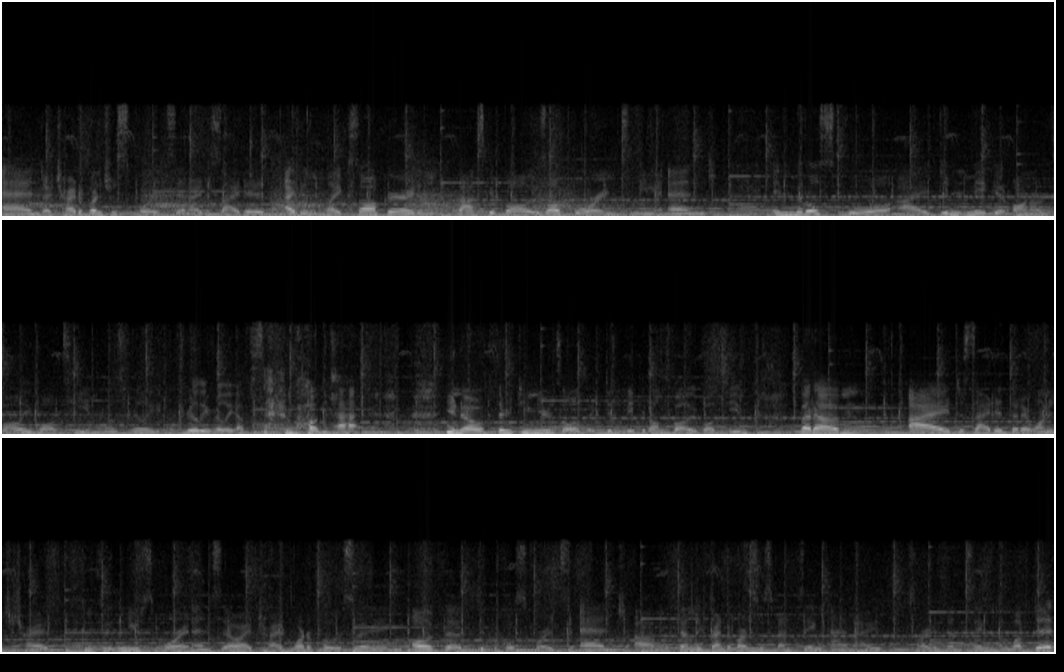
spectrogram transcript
and I tried a bunch of sports and I decided I didn't like soccer, I didn't like basketball, it was all boring to me and in middle school I didn't make it on our volleyball team. I was really really really upset about that. You know 13 years old like didn't make it on the volleyball team. But um, I decided that I wanted to try a completely new sport and so I tried water polo, swimming, all of the typical sports. And um, a family friend of ours was fencing and I started fencing. I loved it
